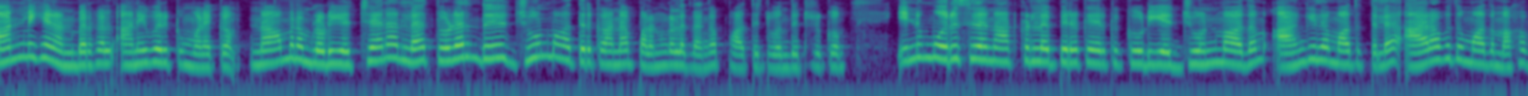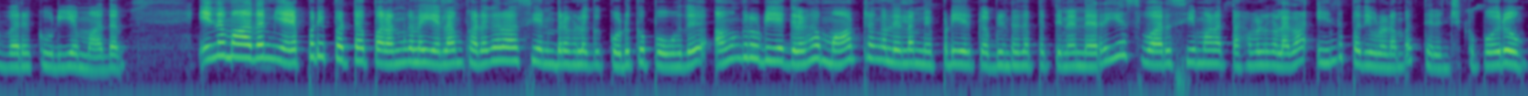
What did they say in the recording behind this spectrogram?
ஆன்மீக நண்பர்கள் அனைவருக்கும் வணக்கம். நாம் நம்மளுடைய சேனலில் தொடர்ந்து ஜூன் மாதத்திற்கான பலன்களை தாங்க பார்த்துட்டு வந்துட்டுருக்கோம். இன்னும் ஒரு சில நாட்களில் பிறக்க இருக்கக்கூடிய ஜூன் மாதம் ஆங்கில மாதத்தில் ஆறாவது மாதமாக வரக்கூடிய மாதம். இந்த மாதம் எப்படிப்பட்ட பலன்களை எல்லாம் கடகராசி என்பர்களுக்கு கொடுக்க போகுது? அவங்களுடைய கிரக மாற்றங்கள் எல்லாம் எப்படி இருக்குது அப்படின்றத பற்றின நிறைய சுவாரஸ்யமான தகவல்களை தான் இந்த பதிவில் நம்ம தெரிஞ்சுக்க போகிறோம்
